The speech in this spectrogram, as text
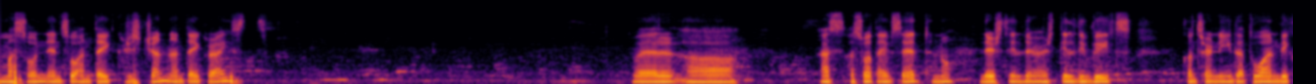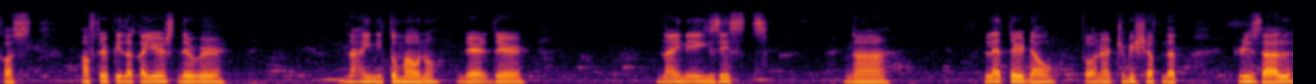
Mason and so anti-Christian, anti-Christ? Well, uh, as as what I've said, no, there's still there are still debates concerning that one because after pila ka years there were naay ni tumaw no there there naay ni exists nga letter daw to an archbishop that Rizal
